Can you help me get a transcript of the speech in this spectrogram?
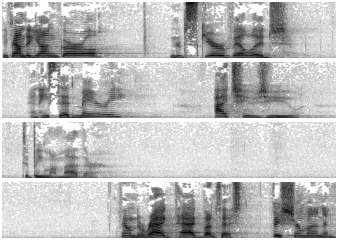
He found a young girl an obscure village, and he said, Mary, I choose you to be my mother. Found a ragtag bunch of fishermen and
